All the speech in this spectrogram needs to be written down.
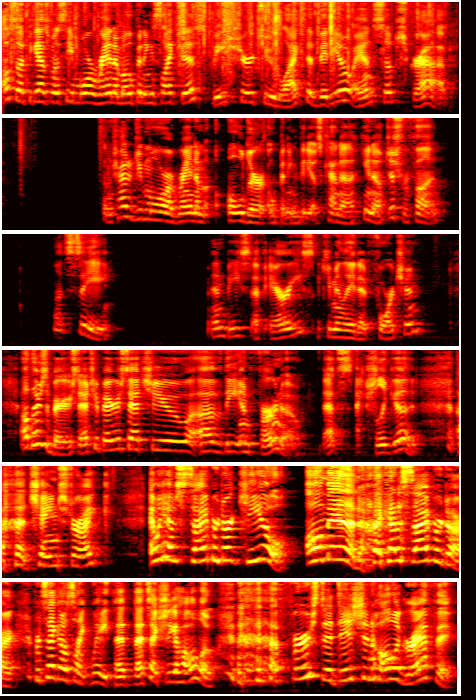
Also, if you guys want to see more random openings like this, be sure to like the video and subscribe. So I'm trying to do more random older opening videos, kind of, you know, just for fun. Let's see. And Beast of Ares, Accumulated Fortune. Oh, there's a barrier statue. Barrier statue of the Inferno. That's actually good. Uh, Chain Strike. And we have Cyber Dark Keel. Oh man, I got a Cyber Dark. For a second I was like, wait, that, that's actually a holo. First edition holographic.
